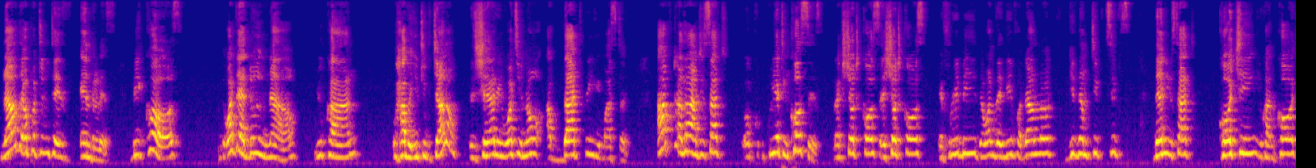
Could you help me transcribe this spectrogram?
now the opportunity is endless because what they're doing now, you can have a YouTube channel sharing what you know of that thing you mastered. After that, you start creating courses, like short course, a short course, a freebie, the one they give for download, give them tips, tips. Then you start coaching, you can coach,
